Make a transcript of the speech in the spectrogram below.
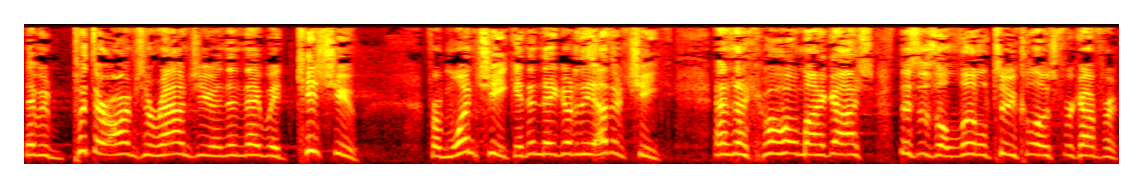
They would put their arms around you and then they would kiss you from one cheek and then they go to the other cheek. And it's like, oh my gosh, this is a little too close for comfort.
